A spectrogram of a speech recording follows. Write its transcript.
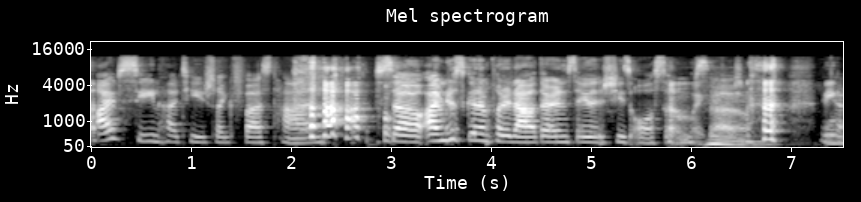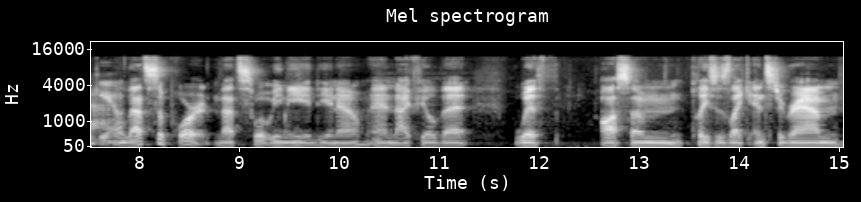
I've seen her teach like firsthand, so I'm just gonna put it out there and say that she's awesome. my so. Um, Thank Yeah. Well, you. that's support. That's what we need, you know? And I feel that with awesome places like Instagram,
